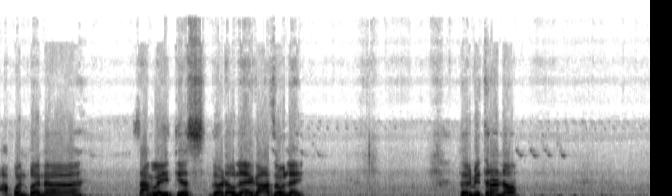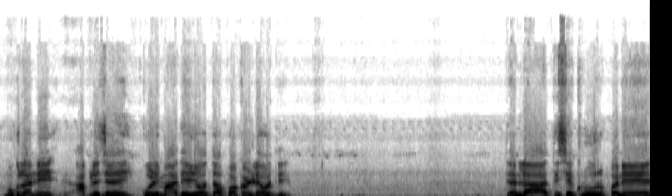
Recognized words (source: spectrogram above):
आपण पण चांगला इतिहास घडवला आहे गाजवला आहे तर मित्रांनो मुघलांनी आपले जे कोळी महादेव योद्धा पकडले होते त्यांना अतिशय क्रूरपणे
